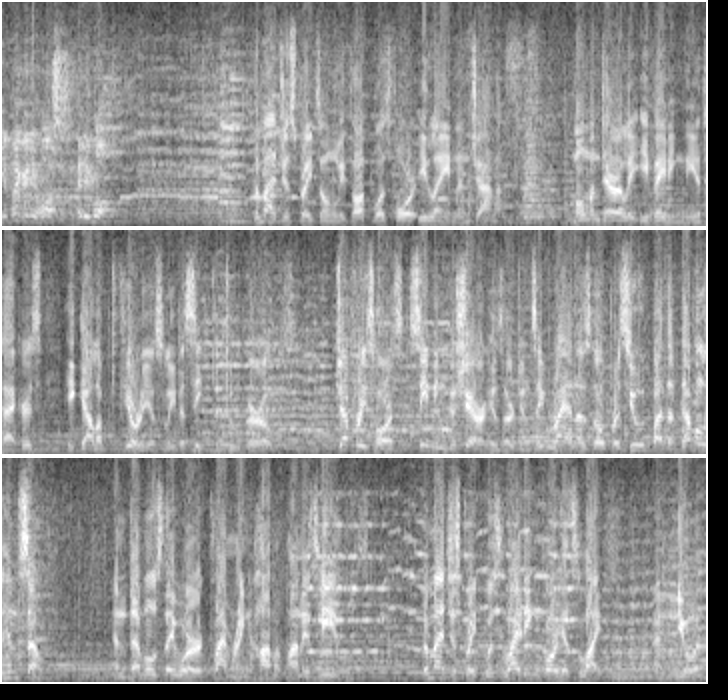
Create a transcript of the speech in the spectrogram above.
Get back on your horses and head him off. The magistrate's only thought was for Elaine and Janice. Momentarily evading the attackers, he galloped furiously to seek the two girls. Jeffrey's horse, seeming to share his urgency, ran as though pursued by the devil himself. And devils they were, clamoring hot upon his heels. The magistrate was riding for his life and knew it.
